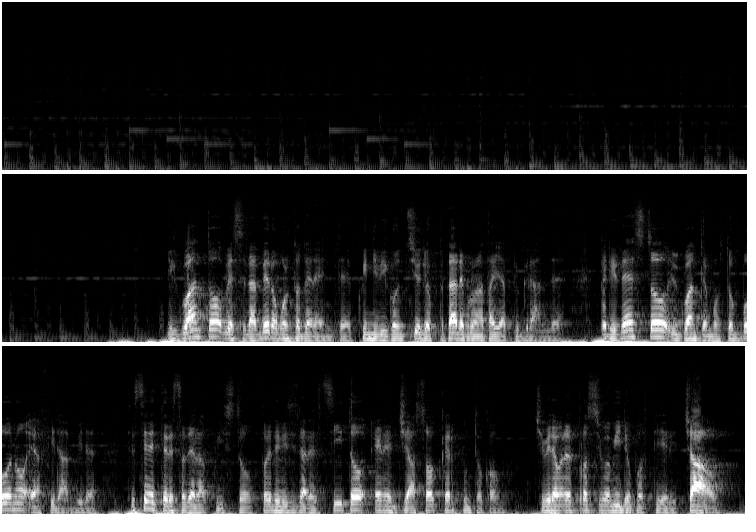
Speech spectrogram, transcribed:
Il guanto veste davvero molto aderente, quindi vi consiglio di optare per una taglia più grande. Per il resto il guanto è molto buono e affidabile. Se siete interessati all'acquisto potete visitare il sito ngasoccer.com. Ci vediamo nel prossimo video portieri, ciao!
